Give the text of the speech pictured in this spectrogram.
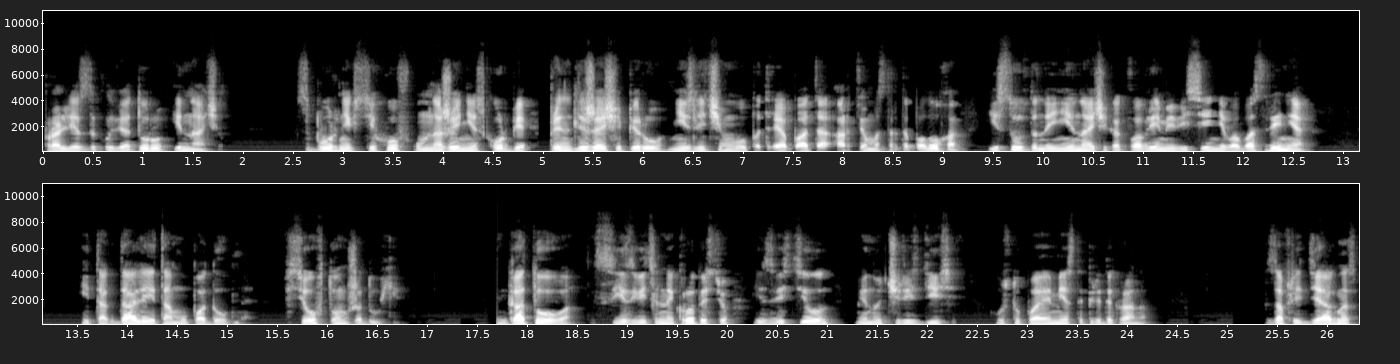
пролез за клавиатуру и начал. Сборник стихов «Умножение скорби», принадлежащий перу неизлечимого патриопата Артема Стратополоха и созданный не иначе, как во время весеннего обострения и так далее и тому подобное. Все в том же духе. «Готово!» – с язвительной кротостью известил он минут через десять, уступая место перед экраном. Завлит диагноз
